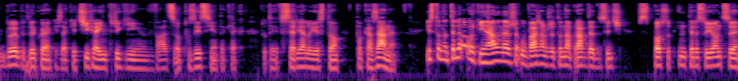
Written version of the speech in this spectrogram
byłyby tylko jakieś takie ciche intrygi w walce opozycji, tak jak tutaj w serialu jest to pokazane. Jest to na tyle oryginalne, że uważam, że to naprawdę dosyć w sposób interesujący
